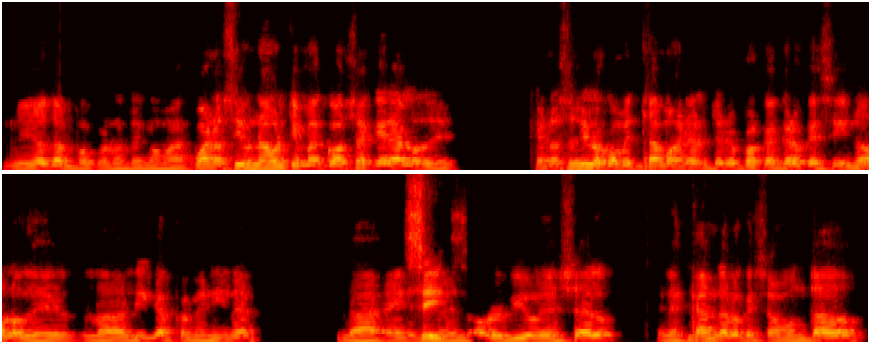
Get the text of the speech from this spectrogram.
Ni yo tampoco, no tengo más. Bueno, sí, una última cosa que era lo de, que no sé si lo comentamos en el anterior podcast, creo que sí, ¿no? Lo de la liga femenina, la NWSL, el escándalo que se ha montado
